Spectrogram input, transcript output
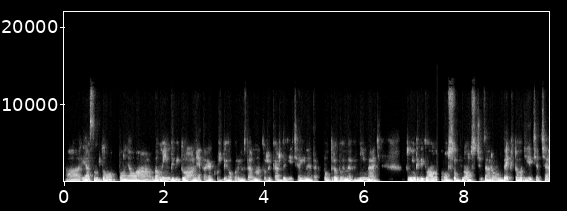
Uh, ja som to plňala veľmi individuálne, tak ako vždy hovorím vzhľadom na to, že každé dieťa iné, tak potrebujeme vnímať tú individuálnu osobnosť, zároveň vek toho dieťaťa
